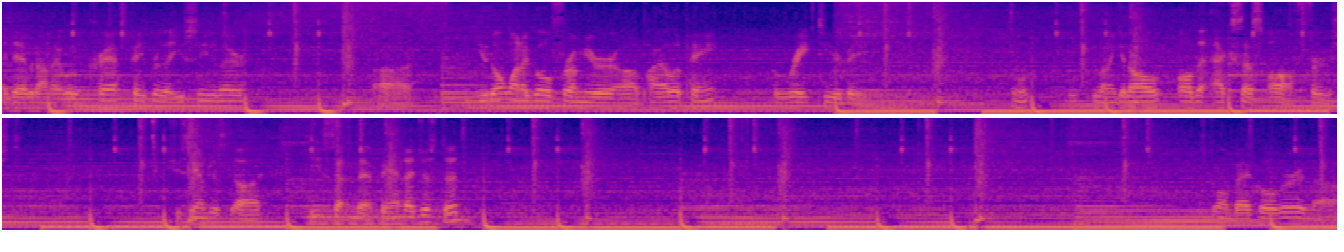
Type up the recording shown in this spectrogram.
I dab it on that little craft paper that you see there. Uh, you don't want to go from your uh, pile of paint right to your bait. You want to get all, all the excess off first. You see I'm just uh, setting that band I just did. Back over and uh,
